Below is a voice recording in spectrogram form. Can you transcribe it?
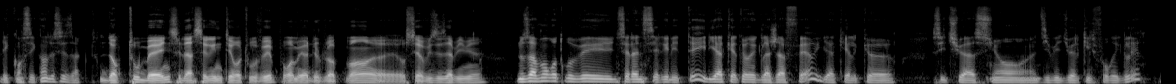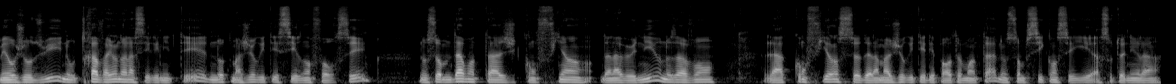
les conséquences de ces actes. Donc, tout baigne, c'est la sérénité retrouvée pour un meilleur développement euh, au service des Abîmiens Nous avons retrouvé une certaine sérénité. Il y a quelques réglages à faire. Il y a quelques situations individuelles qu'il faut régler. Mais aujourd'hui, nous travaillons dans la sérénité. Notre majorité s'est renforcée. Nous sommes davantage confiants dans l'avenir. Nous avons la confiance de la majorité départementale. Nous sommes six conseillers à soutenir la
